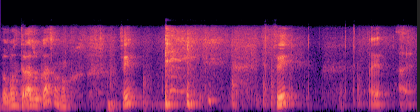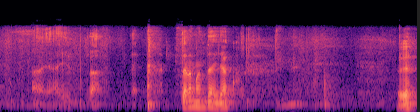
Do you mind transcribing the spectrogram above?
¿Podemos entrar a su casa o no? ¿Sí? ¿Sí? A ver, a ver. Manta de Yaco. ¿Eh?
